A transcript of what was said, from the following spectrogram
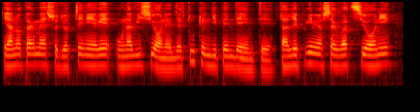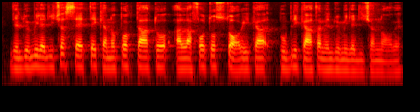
e hanno permesso di ottenere una visione del tutto indipendente dalle prime osservazioni del 2017 che hanno portato alla foto storica pubblicata nel 2019.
